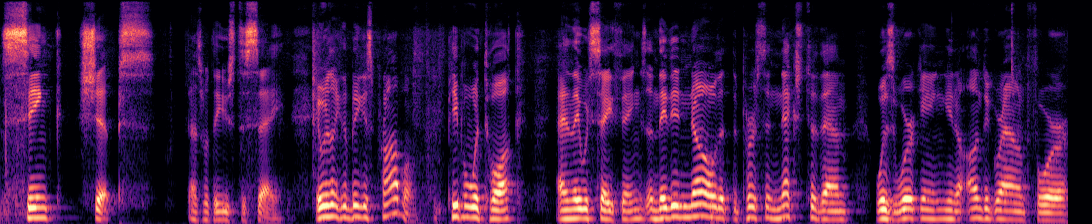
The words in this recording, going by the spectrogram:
sink ships." That's what they used to say. It was like the biggest problem. People would talk and they would say things, and they didn't know that the person next to them was working, you know, underground for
